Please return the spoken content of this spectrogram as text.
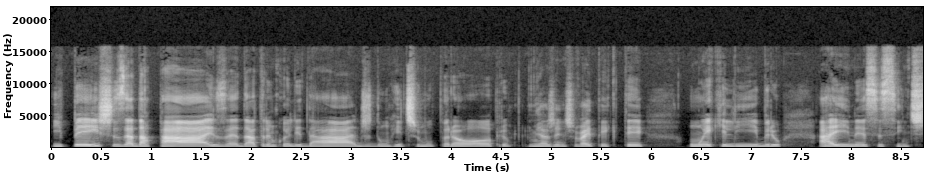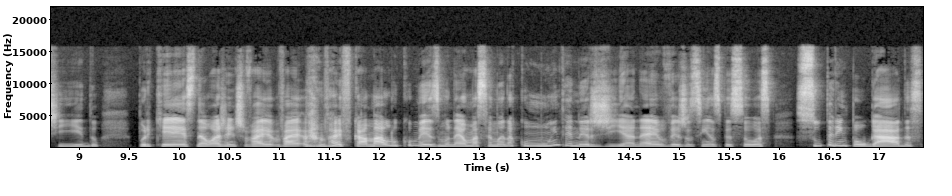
E Peixes é da paz, é da tranquilidade, de um ritmo próprio. E a gente vai ter que ter um equilíbrio aí nesse sentido, porque senão a gente vai, vai, vai ficar maluco mesmo, né? Uma semana com muita energia, né? Eu vejo assim as pessoas super empolgadas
